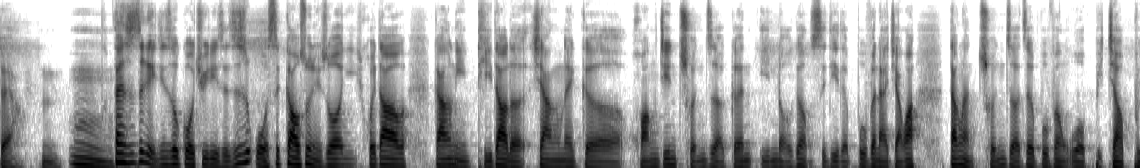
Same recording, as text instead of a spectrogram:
对啊，嗯。嗯，但是这个已经是过去历史，只是我是告诉你说，你回到刚刚你提到的，像那个黄金存折跟银楼这种实体的部分来讲的话，当然存折这部分我比较不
